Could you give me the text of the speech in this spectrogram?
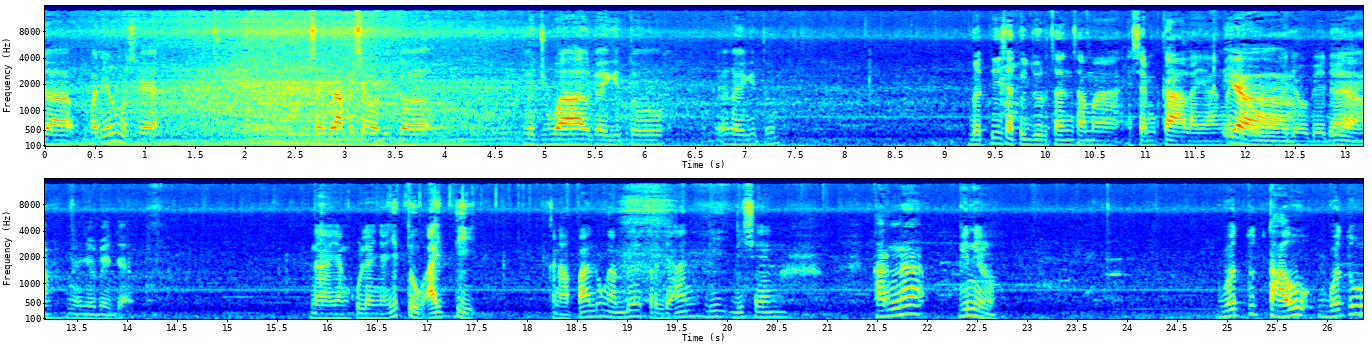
udah bukan ilmu sih kayak desain grafis yang lebih ke ngejual kayak gitu ya kayak gitu. Berarti satu jurusan sama SMK lah ya nggak Iya. jauh, nggak jauh beda. iya nggak jauh beda. Nah yang kuliahnya itu IT kenapa lu ngambil kerjaan di desain? Karena gini loh. Gue tuh tahu gue tuh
